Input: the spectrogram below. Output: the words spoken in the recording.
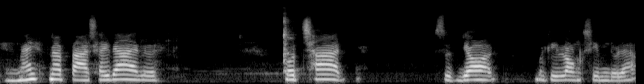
เห็นไหมหน้าตาใช้ได้เลย รสชาติสุดยอด เมื่อกี้ลองชิมดูแล้ว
